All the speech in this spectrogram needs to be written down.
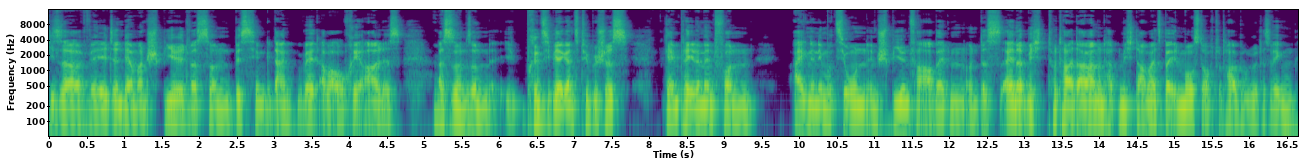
dieser Welt, in der man spielt, was so ein bisschen Gedankenwelt, aber auch real ist. Mhm. Also so ein, so ein prinzipiell ganz typisches Gameplay-Element von eigenen Emotionen in Spielen verarbeiten. Und das erinnert mich total daran und hat mich damals bei Inmost auch total berührt. Deswegen,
